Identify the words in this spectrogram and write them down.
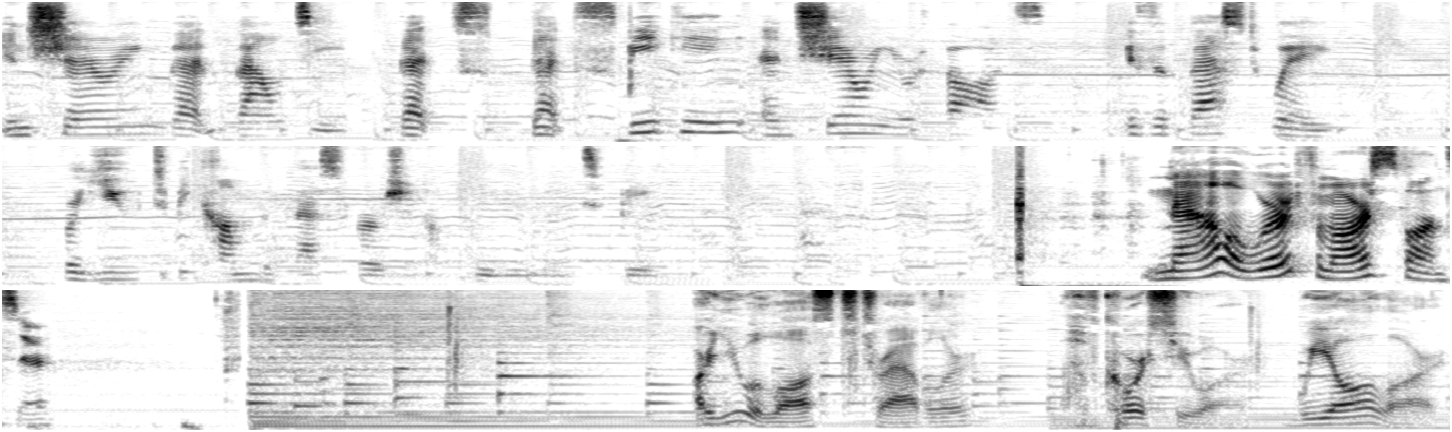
in sharing that bounty, that, that speaking and sharing your thoughts is the best way for you to become the best version of who you need to be. Now, a word from our sponsor. Are you a lost traveler? Of course you are. We all are.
